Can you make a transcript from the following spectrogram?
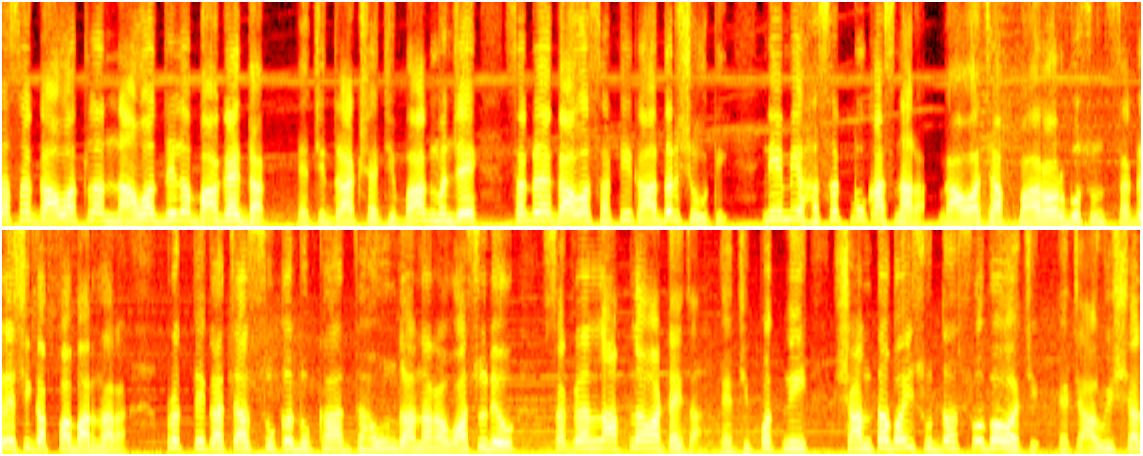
तसा गावातला नावाजलेला बागायतदार. त्याची द्राक्षाची बाग म्हणजे सगळ्या गावासाठी एक आदर्श होती. नेहमी हसतमुख असणारा. गावाच्या पारावर बसून सगळ्याशी गप्पा मारणारा. प्रत्येकाच्या सुखदुःखात धावून जाणारा वासुदेव सगळ्यांना आपला वाटायचा. त्याची पत्नी शांताबाई सुद्धा स्वभावाची. त्याच्या आयुष्यात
